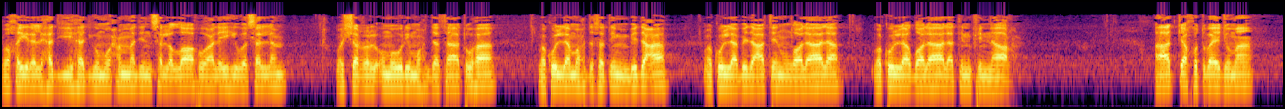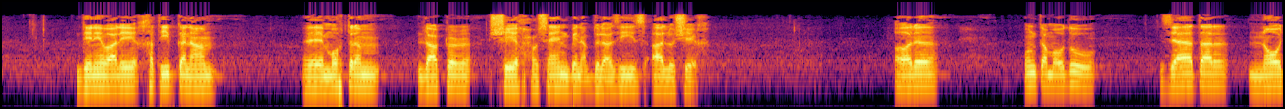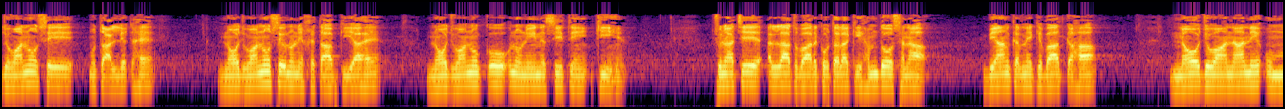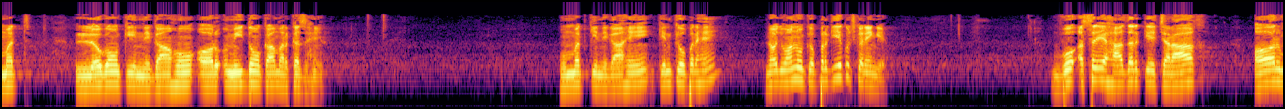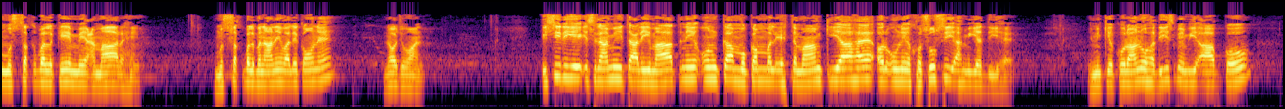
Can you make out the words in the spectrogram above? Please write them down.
وخير الهدي هدي محمد صلى الله عليه وسلم وشر الأمور محدثاتها وكل محدثة بدعة وكل بدعة ضلالة وكل ضلالة في النار. آج کا خطبہ جمعہ دینے والے خطیب کا نام محترم ڈاکٹر شیخ حسین بن عبدالعزیز آل شیخ۔ اور ان کا موضوع زیادہ تر نوجوانوں سے متعلق ہے۔ نوجوانوں سے انہوں نے خطاب کیا ہے۔ نوجوانوں کو انہوں نے نصیحتیں کی ہیں۔ چنانچہ اللہ تبارک و تعالیٰ کی حمد و ثنا بیان کرنے کے بعد کہا، نوجوانان امت لوگوں کی نگاہوں اور امیدوں کا مرکز ہیں۔ امت کی نگاہیں کن کے اوپر ہیں؟ نوجوانوں کے اوپر یہ کچھ کریں گے؟ وہ عصر حاضر کے چراغ اور مستقبل کے معمار ہیں۔ مستقبل بنانے والے کون ہیں؟ نوجوان۔ اسی لیے اسلامی تعلیمات نے ان کا مکمل اہتمام کیا ہے اور انہیں خصوصی اہمیت دی ہے۔ ان کے قرآن و حدیث میں بھی آپ کو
